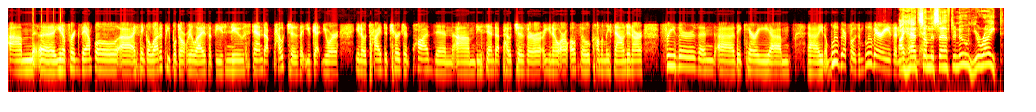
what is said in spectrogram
Um, uh, you know, for example, uh, I think a lot of people don't realize that these new stand-up pouches that you get your, you know, Tide detergent pods in, um, these stand-up pouches are, you know, are also commonly found in our freezers, and uh, they carry, um, uh, you know, blueberry frozen blueberries. And I had and, some and, this afternoon. You're right.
